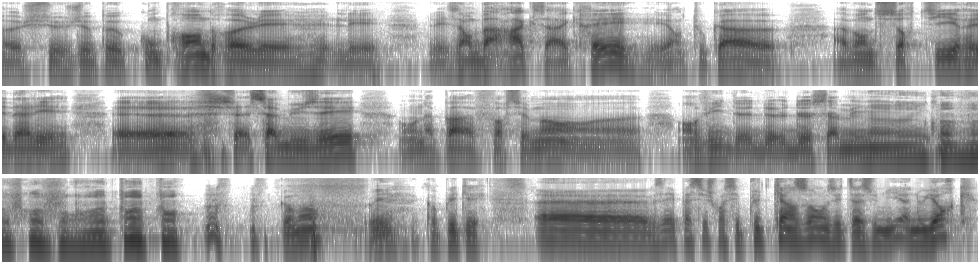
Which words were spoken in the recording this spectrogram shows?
euh, je, peux comprendre les, les, les, embarras que ça a créé. Et en tout cas, euh, avant de sortir et d'aller euh, s'amuser, on n'a pas forcément euh, envie de, de, s'amuser. Comment? Oui. Compliqué. Euh, vous avez passé, je crois, c'est plus de 15 ans aux États-Unis, à New York.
